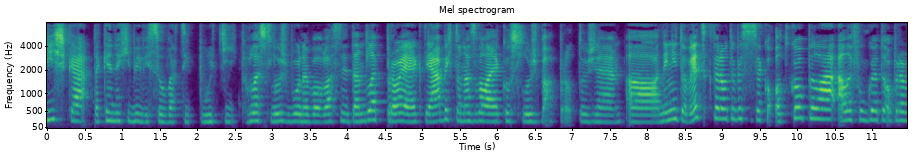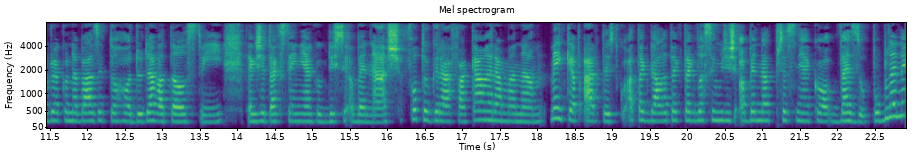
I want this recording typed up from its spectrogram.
Střížka, také nechybí vysouvací pultík. Tuhle službu nebo vlastně tenhle projekt, já bych to nazvala jako služba, protože uh, není to věc, kterou ty bys jako odkoupila, ale funguje to opravdu jako na bázi toho dodavatelství, takže tak stejně jako když si objednáš fotografa, kameramana, make-up artistku a tak dále, tak takhle si můžeš objednat přesně jako vezu bubliny,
